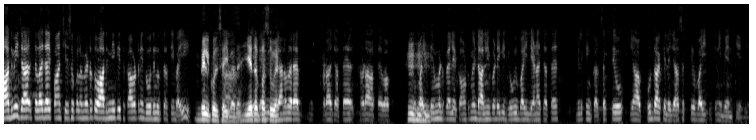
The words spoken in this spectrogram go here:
आदमी चला जाए पाँच छह सौ किलोमीटर तो आदमी की थकावट नहीं दो दिन उतरती भाई। बिल्कुल सही हाँ, बात है। ये तो पशु है। जानवर है खड़ा जाता है खड़ा आता है वापस। हम्म, तो भाई हम्म, पेमेंट पहले अकाउंट में डालनी पड़ेगी जो भी भाई लेना चाहता है मिल्किंग कर सकते हो या आप खुद आके ले जा सकते हो भाई इतनी बेनती है जी।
